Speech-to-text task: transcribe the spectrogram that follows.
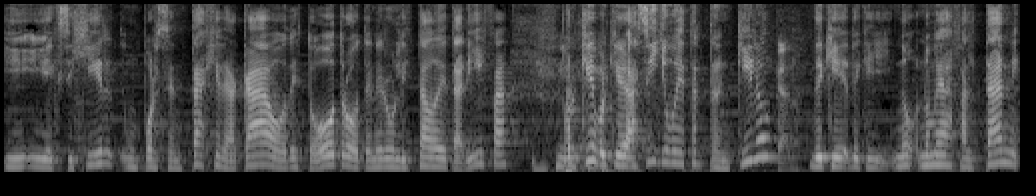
y, exigir un porcentaje de acá o de esto otro, o tener un listado de tarifas. ¿Por qué? Porque así yo voy a estar tranquilo de que, de que no, no me va a faltar. Ni...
